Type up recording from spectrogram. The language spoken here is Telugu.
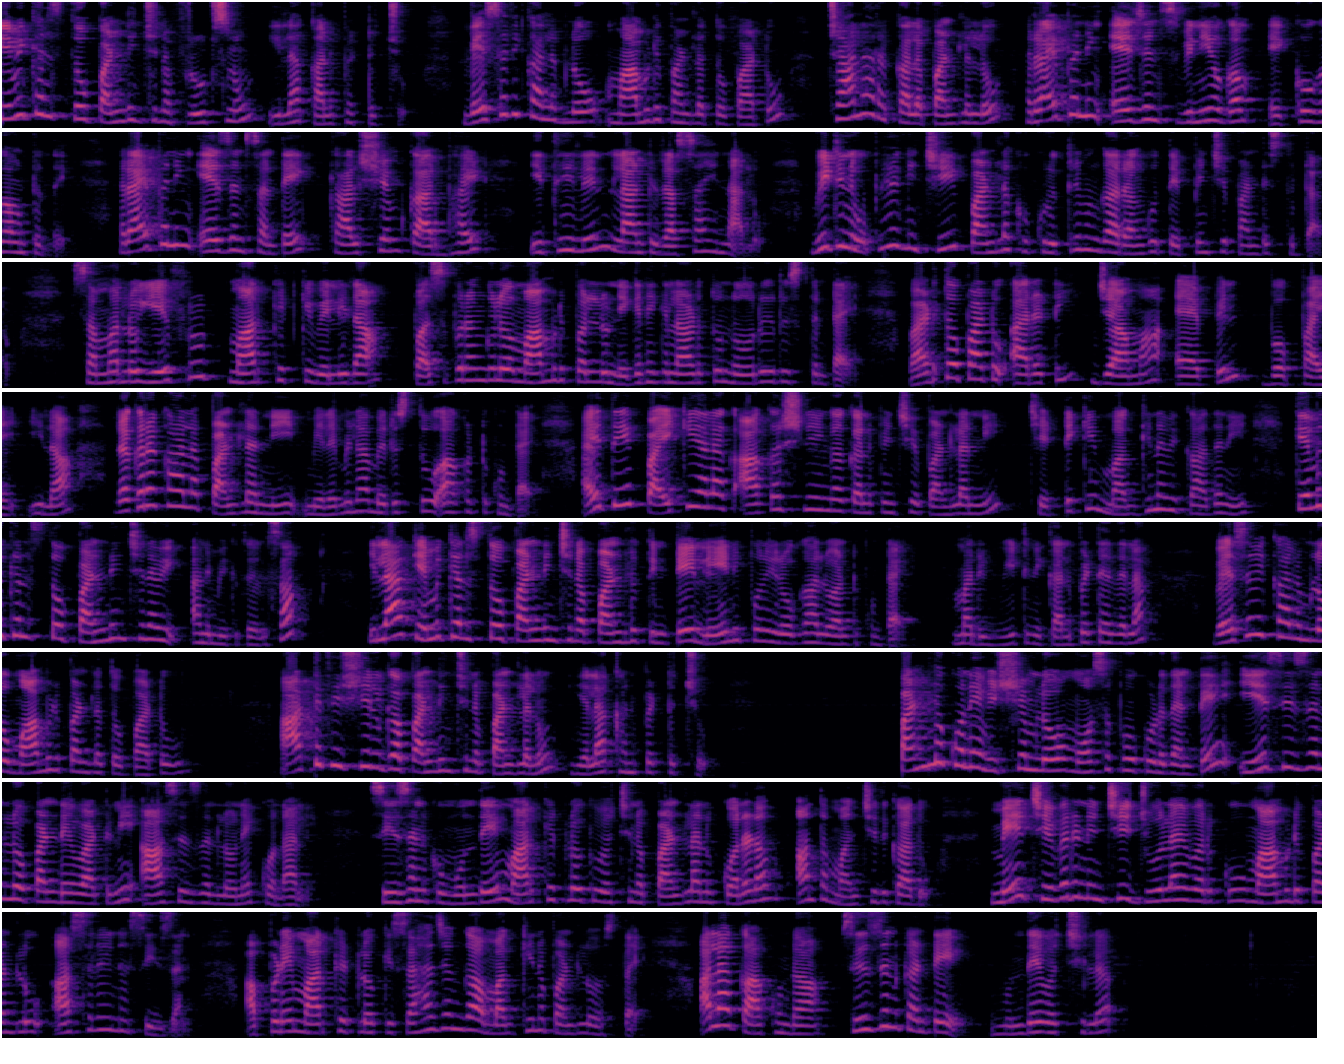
కెమికల్స్తో పండించిన ఫ్రూట్స్ను ఇలా కనిపెట్టొచ్చు. వేసవి కాలంలో మామిడి పండ్లతో పాటు చాలా రకాల పండ్లలో రైపనింగ్ ఏజెంట్స్ వినియోగం ఎక్కువగా ఉంటుంది. రైపనింగ్ ఏజెంట్స్ అంటే కాల్షియం కార్బైడ్ ఇథిలిన్ లాంటి రసాయనాలు. వీటిని ఉపయోగించి పండ్లకు కృత్రిమంగా రంగు తెప్పించి పండిస్తుంటారు. సమ్మర్లో ఏ ఫ్రూట్ మార్కెట్కి వెళ్ళినా పసుపు రంగులో మామిడి పళ్ళు నిగనిగలాడుతూ నోరూరుస్తుంటాయి. వాటితో పాటు అరటి జామ యాపిల్ బొప్పాయి ఇలా రకరకాల పండ్లన్నీ మిలమిలా మెరుస్తూ ఆకట్టుకుంటాయి. అయితే పైకి అలా ఆకర్షణీయంగా కనిపించే పండ్లన్నీ చెట్టుకి మగ్గినవి కాదని కెమికల్స్తో పండించినవి అని మీకు తెలుసా? ఇలా కెమికల్స్తో పండించిన పండ్లు తింటే లేనిపోని రోగాలు అంటుకుంటాయి. మరి వీటిని కనిపెట్టేదెలా? వేసవికాలంలో మామిడి పండ్లతో పాటు ఆర్టిఫిషియల్గా పండించిన పండ్లను ఎలా కనిపెట్టొచ్చు? పండ్లు కొనే విషయంలో మోసపోకూడదంటే ఏ సీజన్లో పండే వాటిని ఆ సీజన్లోనే కొనాలి. సీజన్కు ముందే మార్కెట్లోకి వచ్చిన పండ్లను కొనడం అంత మంచిది కాదు. మే చివరి నుంచి జూలై వరకు మామిడి పండ్లు అసలైన సీజన్. అప్పుడే మార్కెట్లోకి సహజంగా మగ్గిన పండ్లు వస్తాయి. అలా కాకుండా సీజన్ కంటే ముందే వచ్చేలా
